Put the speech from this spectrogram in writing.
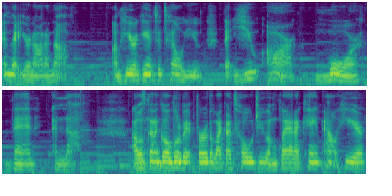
and that you're not enough. I'm here again to tell you that you are more than enough. I was going to go a little bit further, like I told you. I'm glad I came out here.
